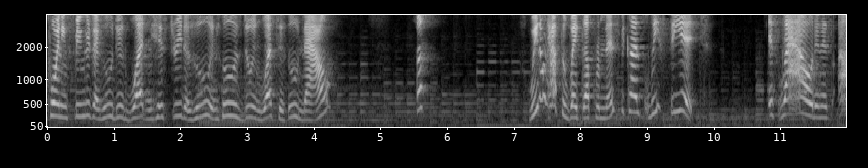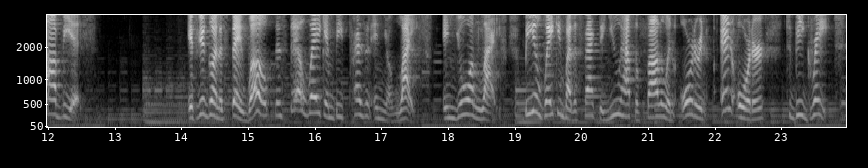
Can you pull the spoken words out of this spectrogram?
pointing fingers at who did what in history to who and who is doing what to who now. We don't have to wake up from this because we see it. It's loud and it's obvious. If you're going to stay woke, then stay awake and be present in your life. In your life, be awakened by the fact that you have to follow an order in order to be great.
